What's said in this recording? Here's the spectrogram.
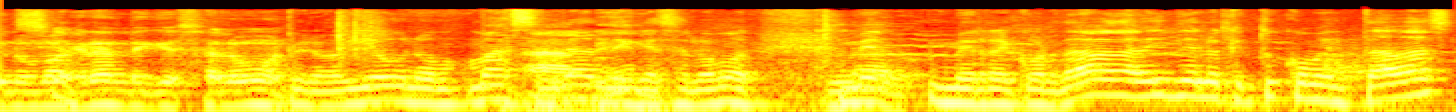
uno más grande que Salomón. Pero había uno más ah, grande que Salomón. Me, recordaba, David, de lo que tú comentabas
